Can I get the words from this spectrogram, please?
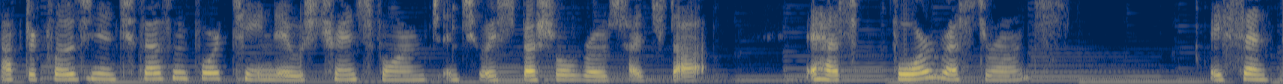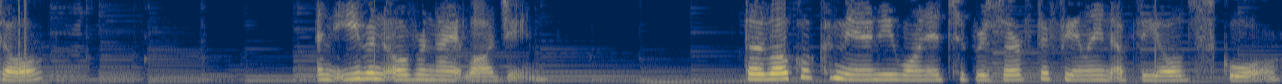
After closing in 2014, it was transformed into a special roadside stop. It has four restaurants, a sento, and even overnight lodging. The local community wanted to preserve the feeling of the old school.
